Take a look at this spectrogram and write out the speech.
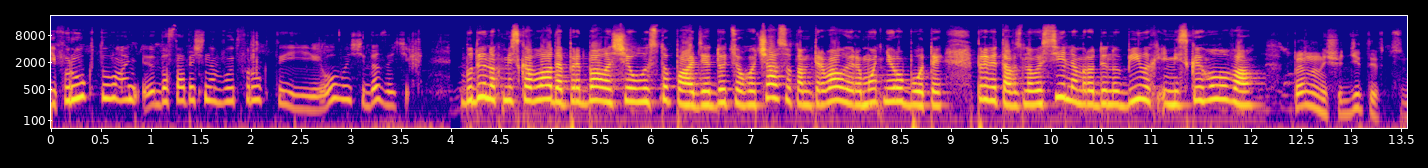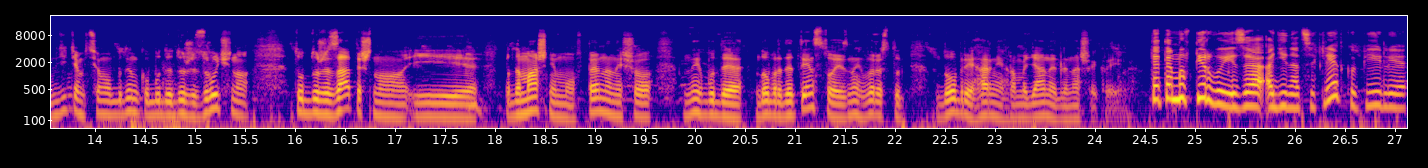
и фрукту а, достаточно будет фрукты, и овощи, да, зайчик. Будинок міська влада придбала ще у листопаді. До цього часу там тривали ремонтні роботи. Привітав з новосіллям родину білих і міський голова. Впевнений, що діти в ц- дітям в цьому будинку буде дуже зручно, тут дуже затишно і по-домашньому. Впевнений, що в них буде добре дитинство і з них виростуть добрі, гарні громадяни для нашої країни. Это мы впервые за 11 лет купили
